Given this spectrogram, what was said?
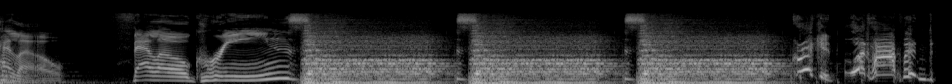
Hello, fellow greens. Cricket, what happened?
